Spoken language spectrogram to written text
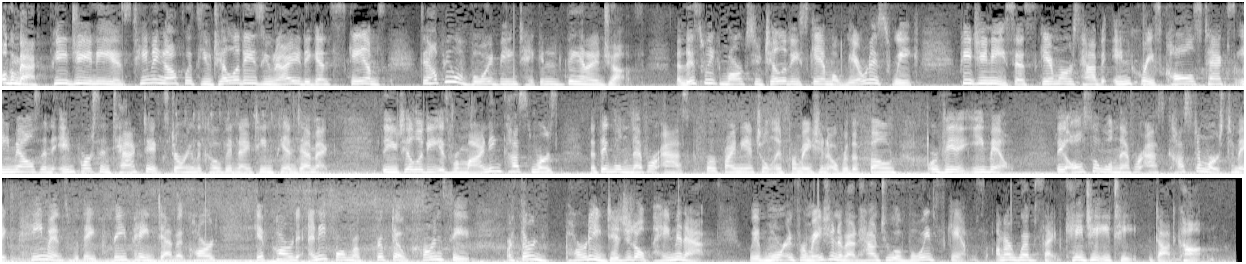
Welcome back. PG&E is teaming up with Utilities United against scams to help you avoid being taken advantage of. Now, this week marks Utility Scam Awareness Week. PG&E says scammers have increased calls, texts, emails, and in-person tactics during the COVID-19 pandemic. The utility is reminding customers that they will never ask for financial information over the phone or via email. They also will never ask customers to make payments with a prepaid debit card, gift card, any form of cryptocurrency, or third-party digital payment app. We have more information about how to avoid scams on our website, kget.com.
